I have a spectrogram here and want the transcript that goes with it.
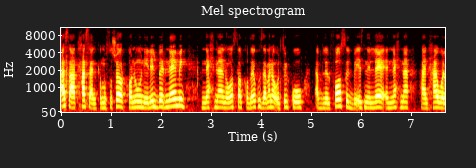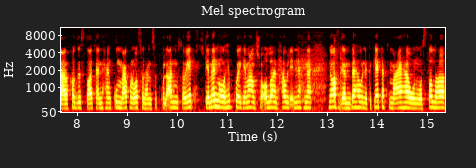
أسعد حسن كمستشار قانوني للبرنامج إن إحنا نوصل قضاياكم زي ما أنا قلت لكم قبل الفاصل بإذن الله إن إحنا هنحاول على قدر استطاعتنا إن إحنا نكون معاكم نوصل همساتكم لاعلى المستويات. كمان مواهبكم يا جماعة إن شاء الله هنحاول إن إحنا نقف جنبها ونتكاتف معاها ونوصلها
